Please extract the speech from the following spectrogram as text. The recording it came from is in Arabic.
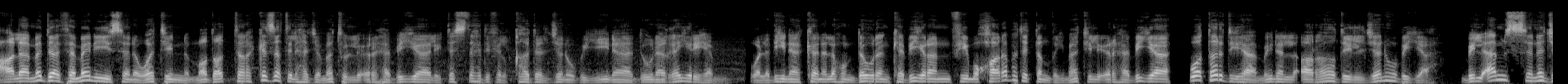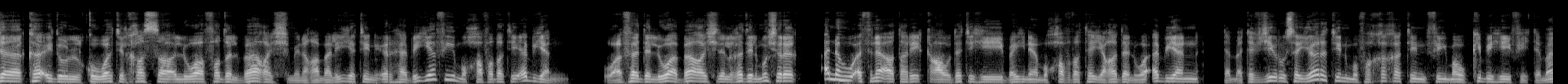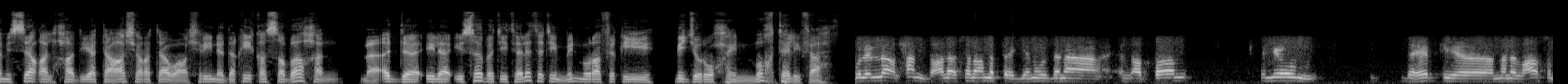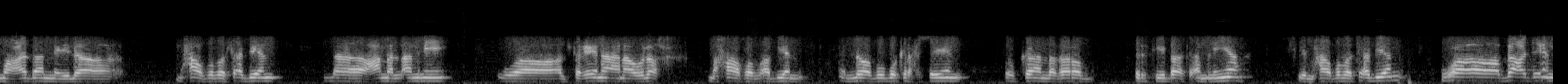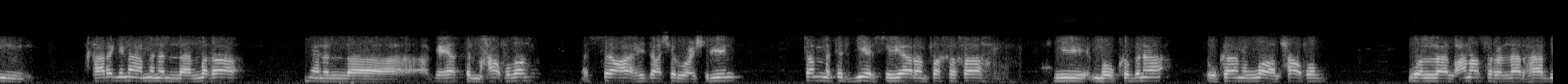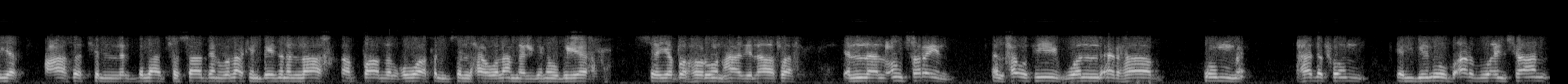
على مدى ثماني سنوات مضت تركزت الهجمات الإرهابية لتستهدف القادة الجنوبيين دون غيرهم والذين كان لهم دورا كبيرا في محاربة التنظيمات الإرهابية وطردها من الأراضي الجنوبية. بالأمس نجا قائد القوات الخاصة اللواء فضل باعش من عملية إرهابية في محافظة أبين. وأفاد اللواء باعش للغد المشرق أنه أثناء طريق عودته بين محافظتي عدن وأبين تم تفجير سيارة مفخخة في موكبه في تمام الساعة الحادية عشرة وعشرين دقيقة صباحا ما أدى إلى إصابة ثلاثة من مرافقيه بجروح مختلفة. ولله الحمد على سلامة جنودنا الأبطال. اليوم ذهبت من العاصمة عدن إلى محافظة أبين لعمل أمني والتقينا أنا وألأخ محافظ أبين اللي أبو بكر حسين وكان لغرض ترتيبات أمنية في محافظة أبين. وبعد أن خرجنا من اللغة من قيادة المحافظة الساعة 11 و20 تم تفجير سيارة مفخخة في موكبنا وكان الله الحافظ والعناصر الإرهابية عاثت في البلاد فسادا ولكن بإذن الله أبطال القوات المسلحة والأمن الجنوبية سيظهرون هذه الآفة. العنصرين الحوثي والإرهاب هم هدفهم الجنوب أرض وإنسان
